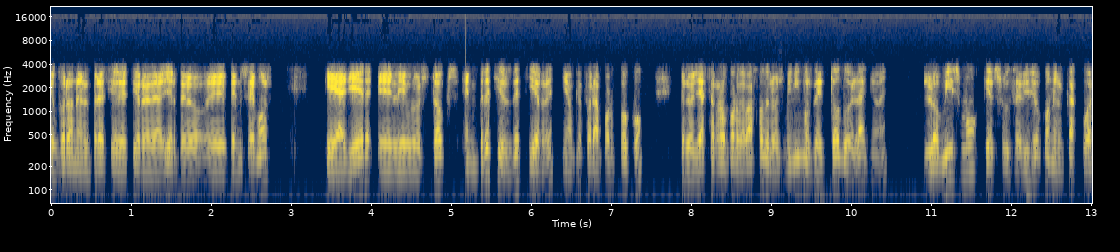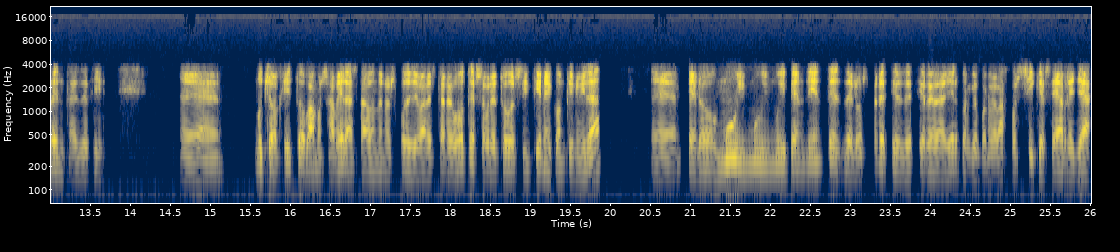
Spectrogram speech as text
que fueron el precio de cierre de ayer, pero eh, pensemos que ayer el Eurostox en precios de cierre, y aunque fuera por poco, pero ya cerró por debajo de los mínimos de todo el año. ¿eh? Lo mismo que sucedió con el CAC 40, es decir, eh, mucho ojito, vamos a ver hasta dónde nos puede llevar este rebote, sobre todo si tiene continuidad, eh, pero muy, muy, muy pendientes de los precios de cierre de ayer, porque por debajo sí que se abre ya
